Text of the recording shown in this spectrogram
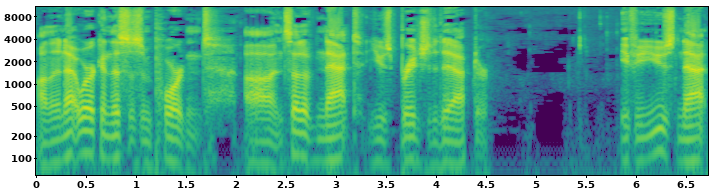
On the network, and this is important, uh, instead of NAT, use bridged adapter. If you use NAT,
